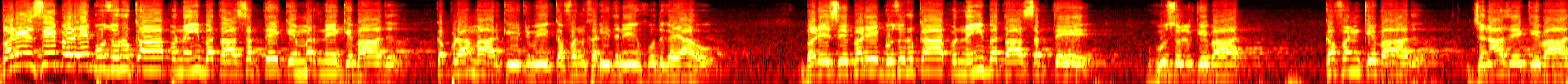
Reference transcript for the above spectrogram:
بڑے سے بڑے بزرگ آپ نہیں بتا سکتے کہ مرنے کے بعد کپڑا مارکیٹ میں کفن خریدنے خود گیا ہو۔ بڑے سے بڑے بزرگ آپ نہیں بتا سکتے غسل کے بعد، کفن کے بعد، جنازے کے بعد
